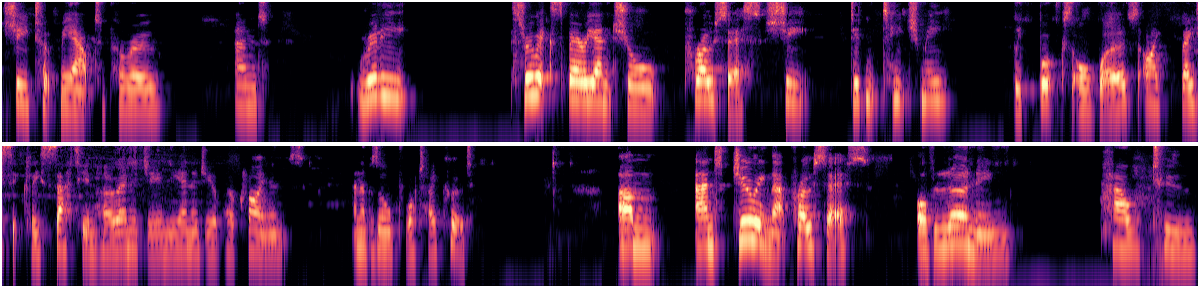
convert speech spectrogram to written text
she took me out to Peru and really, through experiential process, she didn't teach me with books or words. I basically sat in her energy and the energy of her clients and absorbed what I could. Um, and during that process of learning how to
